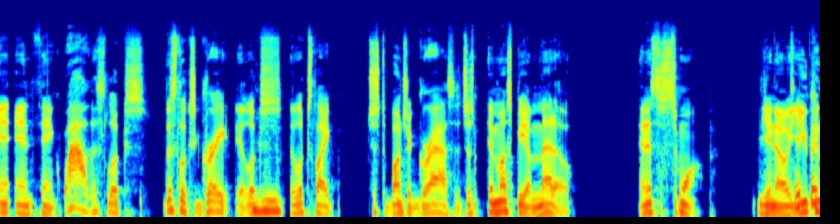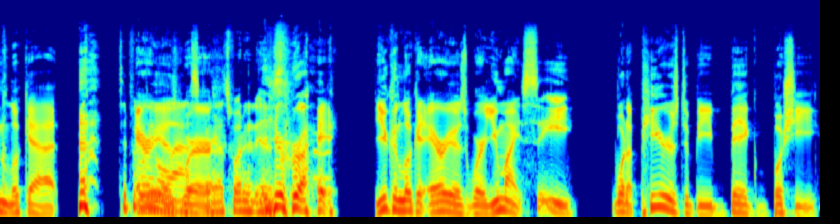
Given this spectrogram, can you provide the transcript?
and, and think, "Wow, this looks this looks great. It looks Mhm. it looks like just a bunch of grass. It just it must be a meadow, and it's a swamp." You know, you can look at Typically areas Alaska, where- that's what it is. You're right. You can look at areas where you might see what appears to be big bushy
